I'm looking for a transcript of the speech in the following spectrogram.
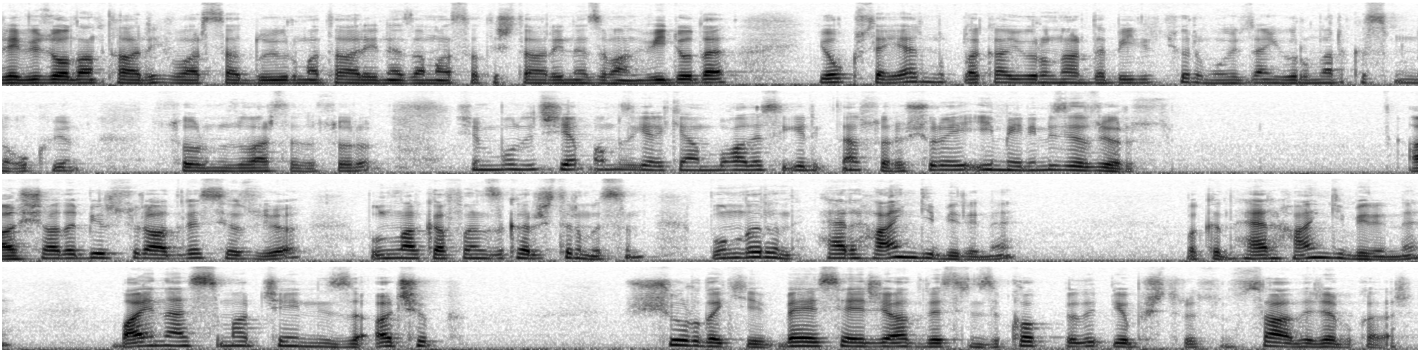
revize olan tarih varsa, duyurma tarihi ne zaman, satış tarihi ne zaman, videoda yoksa eğer mutlaka yorumlarda belirtiyorum. O yüzden yorumlar kısmında okuyun. Sorunuz varsa da sorun. Şimdi bunun için yapmamız gereken bu adrese girdikten sonra şuraya e-mailimiz yazıyoruz. Aşağıda bir sürü adres yazıyor. Bunlar kafanızı karıştırmasın. Bunların herhangi birine bakın herhangi birine Binance Smart Chain'inizi açıp şuradaki BSC adresinizi kopyalayıp yapıştırıyorsunuz. Sadece bu kadar.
